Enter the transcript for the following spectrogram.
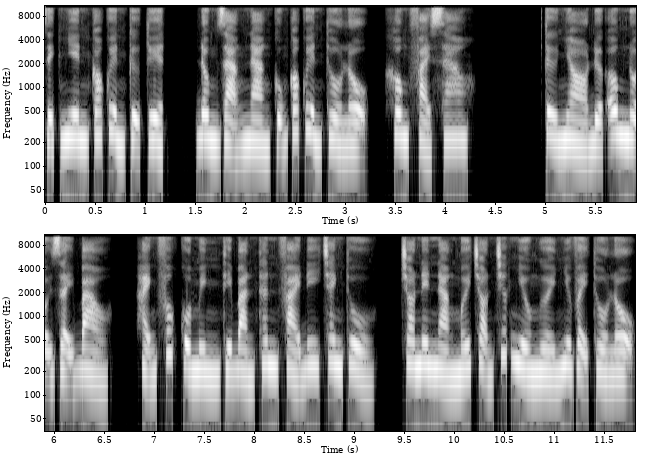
Dịch nhiên có quyền cự tuyệt, đồng dạng nàng cũng có quyền thổ lộ, không phải sao. Từ nhỏ được ông nội dạy bảo, hạnh phúc của mình thì bản thân phải đi tranh thủ, cho nên nàng mới chọn trước nhiều người như vậy thổ lộ,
